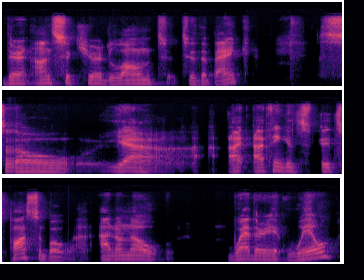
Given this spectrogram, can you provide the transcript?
They're an unsecured loan to, to the bank. So yeah I, I think it's it's possible. I don't know whether it will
